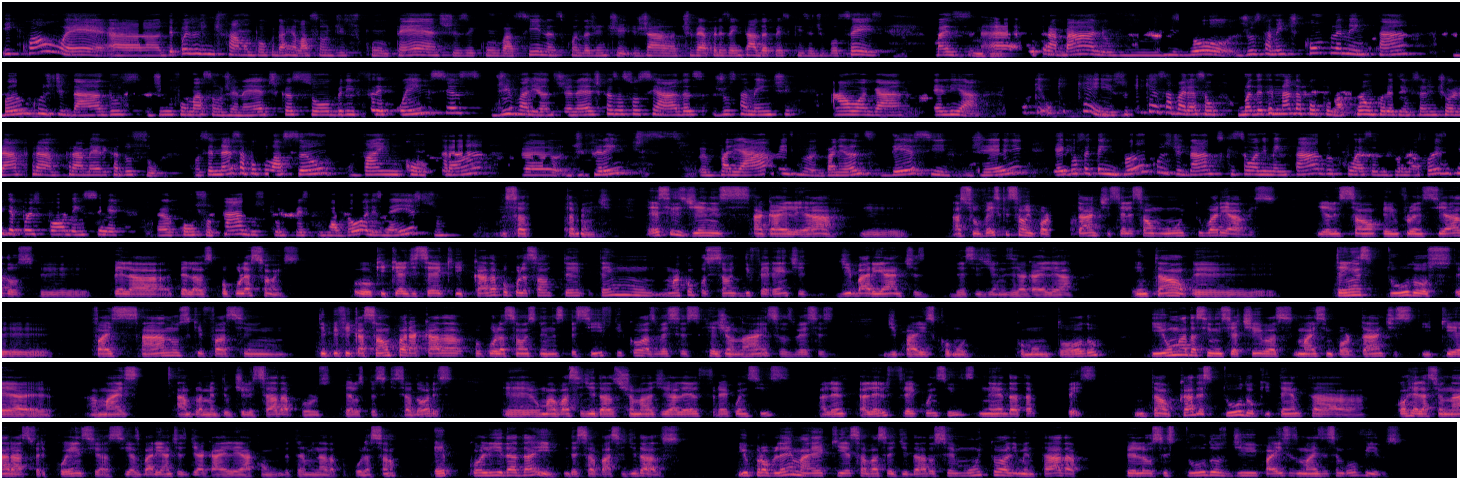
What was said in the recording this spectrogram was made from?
E qual é, a, depois a gente fala um pouco da relação disso com testes e com vacinas, quando a gente já tiver apresentado a pesquisa de vocês, mas uhum. é, o trabalho visou justamente complementar bancos de dados de informação genética sobre frequências de variantes genéticas associadas justamente ao HLA. O que, o que, é isso? O que, que é essa variação? Uma determinada população, por exemplo, se a gente olhar para a América do Sul, você nessa população vai encontrar uh, diferentes variáveis, variantes desse gene, e aí você tem bancos de dados que são alimentados com essas informações e que depois podem ser uh, consultados por pesquisadores, é isso? Exatamente. Esses genes HLA, a vez que são importantes, eles são muito variáveis, e eles são influenciados eh, pela, pelas populações o que quer dizer que cada população tem, tem uma composição diferente de variantes desses genes de HLA. Então, é, tem estudos, é, faz anos que fazem tipificação para cada população em específico, às vezes regionais, às vezes de país como, como um todo. E uma das iniciativas mais importantes e que é a mais amplamente utilizada por, pelos pesquisadores, é uma base de dados chamada de Allele Frequencies, Allele, Allele Frequencies né, Database. Então, cada estudo que tenta correlacionar as frequências e as variantes de HLA com determinada população é colhida daí, dessa base de dados. E o problema é que essa base de dados é muito alimentada pelos estudos de países mais desenvolvidos,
